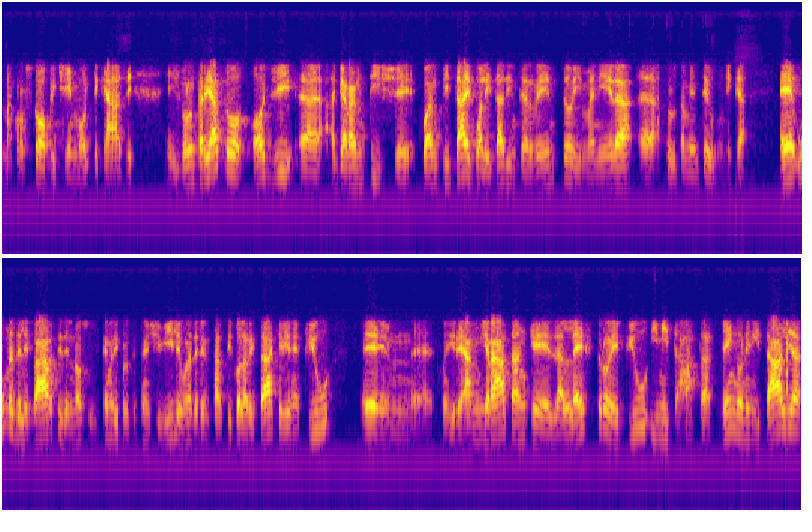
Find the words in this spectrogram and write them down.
macroscopici in molti casi. Il volontariato oggi eh, garantisce quantità e qualità di intervento in maniera eh, assolutamente unica. È una delle parti del nostro sistema di protezione civile, una delle particolarità che viene più ehm, eh, dire, ammirata anche dall'estero e più imitata. Vengono in Italia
